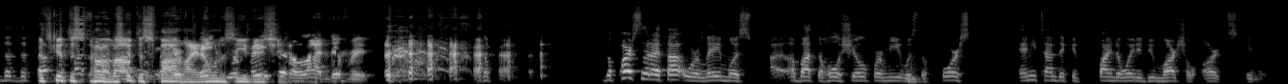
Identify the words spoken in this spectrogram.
the, the Let's get this- the hold on, let's get the that- spotlight. I wanna see this shit. a lot different. the parts that I thought were lame was uh, about the whole show for me was the forced. Anytime they could find a way to do martial arts in it,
